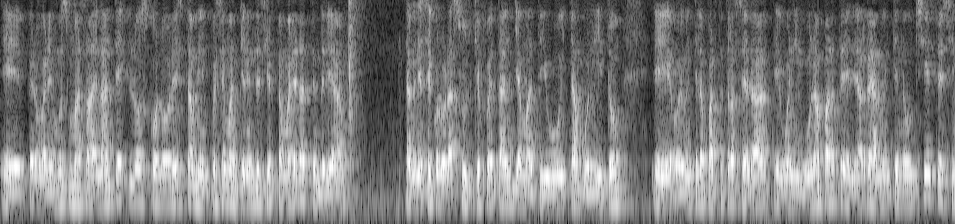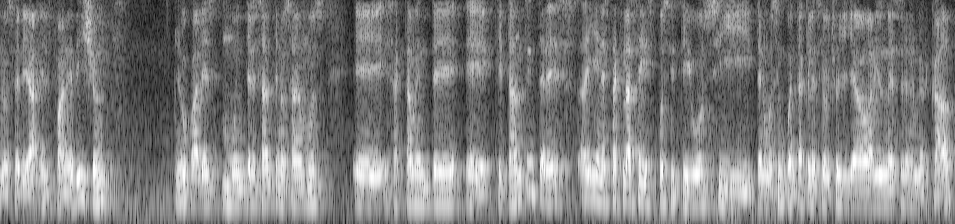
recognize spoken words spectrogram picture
eh, pero veremos más adelante. Los colores también pues se mantienen de cierta manera tendría también ese color azul que fue tan llamativo y tan bonito. Eh, obviamente la parte trasera, eh, o en ninguna parte sería realmente Note 7, sino sería el Fan Edition, lo cual es muy interesante. No sabemos eh, exactamente qué tanto interés hay en esta clase de dispositivos si tenemos en cuenta que el S8 ya lleva varios meses en el mercado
